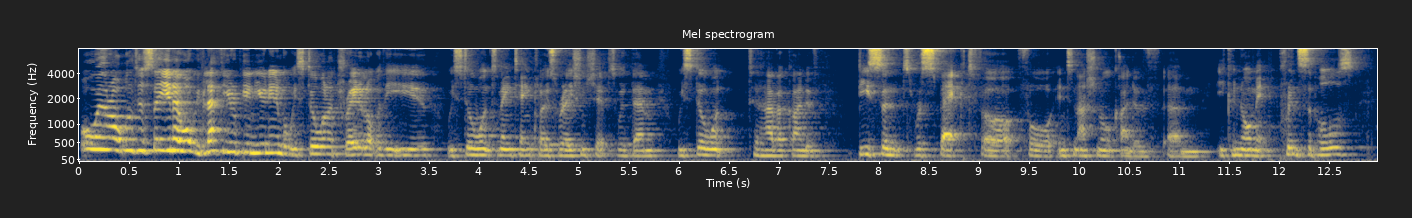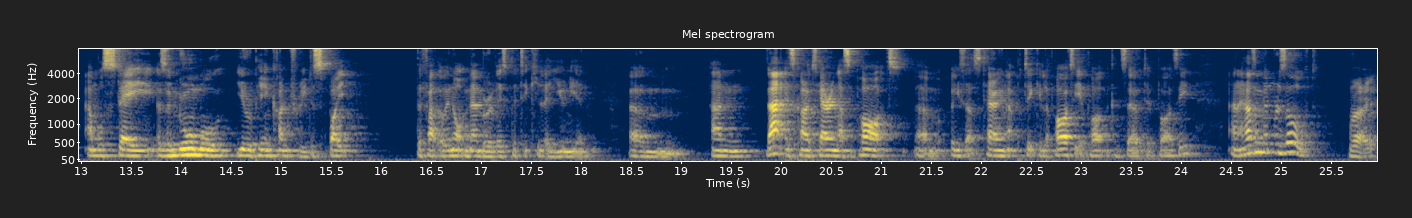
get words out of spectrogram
or whether or not we'll just say, you know what, we've left the European Union, but we still want to trade a lot with the EU. We still want to maintain close relationships with them. We still want to have a kind of decent respect for, for international kind of um, economic principles, and will stay as a normal European country despite the fact that we're not a member of this particular union. Um, and that is kind of tearing us apart. Um, at least that's tearing that particular party apart, the Conservative Party, and it hasn't been resolved. Right.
